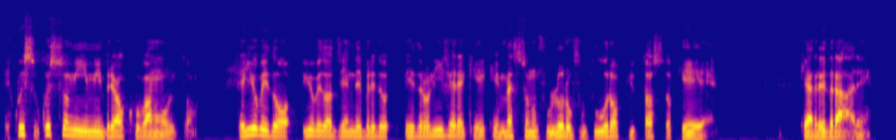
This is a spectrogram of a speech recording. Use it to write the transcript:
e questo, questo mi, mi preoccupa molto. Cioè io vedo, io vedo aziende petrolifere che, che, investono sul loro futuro piuttosto che, che arretrare.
